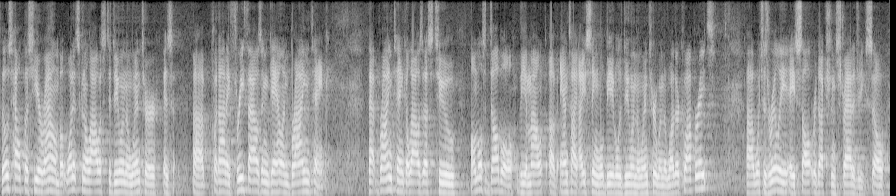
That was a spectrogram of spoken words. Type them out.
Those help us year round, but what it's going to allow us to do in the winter is uh, put on a 3,000 gallon brine tank that brine tank allows us to almost double the amount of anti-icing we'll be able to do in the winter when the weather cooperates, uh, which is really a salt reduction strategy. So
